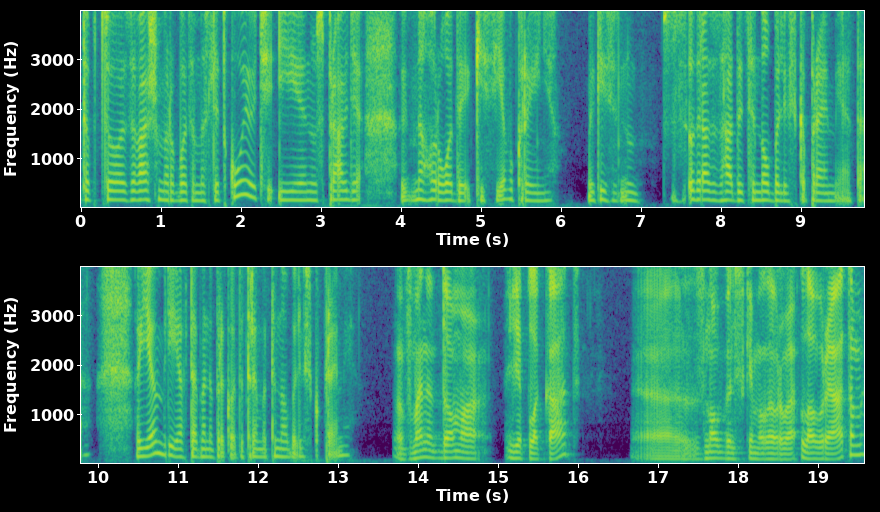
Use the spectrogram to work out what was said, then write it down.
Тобто за вашими роботами слідкують, і ну справді нагороди якісь є в Україні. Якісь ну одразу згадується Нобелівська премія. Та є мрія в тебе, наприклад, отримати Нобелівську премію. В мене вдома є плакат е, з Нобелівськими лауре- лауреатами.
